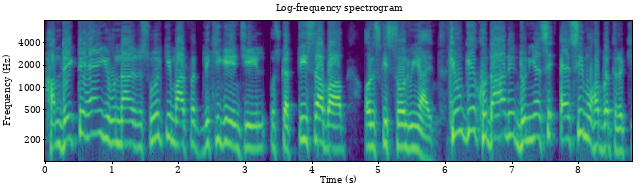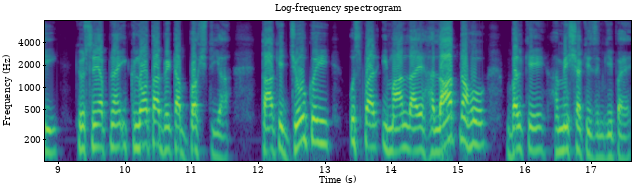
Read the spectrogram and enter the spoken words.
हम देखते हैं यूना रसूल की मार्फत लिखी गई इंजील, उसका तीसरा बाब और उसकी सोलहवीं आयत। क्योंकि खुदा ने दुनिया से ऐसी मोहब्बत रखी कि उसने अपना इकलौता बेटा बख्श दिया ताकि जो कोई उस पर ईमान लाए, हलाक ना हो, बल्कि हमेशा की ज़िंदगी पाए।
